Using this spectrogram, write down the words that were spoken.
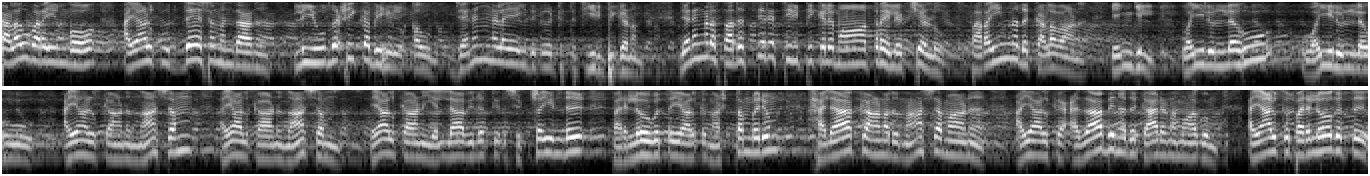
കളവ് പറയുമ്പോൾ അയാൾക്ക് ഉദ്ദേശം എന്താണ്? ബിഹിൽ കൗം ജനങ്ങളെ ഇത് കേട്ടിട്ട് ചിരിപ്പിക്കണം. ജനങ്ങളെ സദസ്യരെ ചിരിപ്പിക്കൽ മാത്രമേ ലക്ഷ്യമുള്ളൂ പറയുന്നത് കളവാണ്. എങ്കിൽ വൈലുല്ലഹു വൈലുല്ലഹു അയാൾക്കാണ് നാശം അയാൾക്കാണ് നാശം. അയാൾക്കാണ് എല്ലാവിധത്തിൽ ശിക്ഷയുണ്ട്. പരലോകത്തെ അയാൾക്ക് നഷ്ടം വരും. ഹലാക്കാണത് നാശമാണ്. അയാൾക്ക് അതാബിനത് കാരണമാകും. അയാൾക്ക് പരലോകത്ത്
